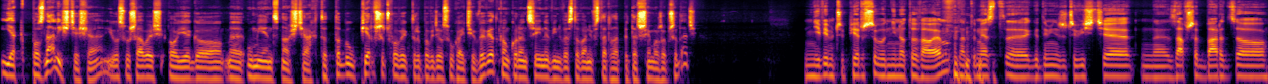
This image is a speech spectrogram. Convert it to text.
jak poznaliście się i usłyszałeś o jego e, umiejętnościach, to to był pierwszy człowiek, który powiedział: Słuchajcie, wywiad konkurencyjny w inwestowaniu w startupy też się może przydać? Nie wiem, czy pierwszy, bo nie notowałem. Natomiast e, Gdymin rzeczywiście zawsze bardzo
